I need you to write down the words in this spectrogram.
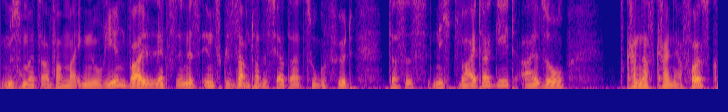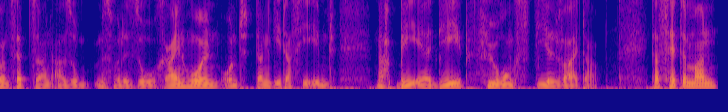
müssen wir jetzt einfach mal ignorieren, weil letzten Endes insgesamt hat es ja dazu geführt, dass es nicht weitergeht. Also kann das kein Erfolgskonzept sein, also müssen wir das so reinholen und dann geht das hier eben nach BRD-Führungsstil weiter. Das hätte man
